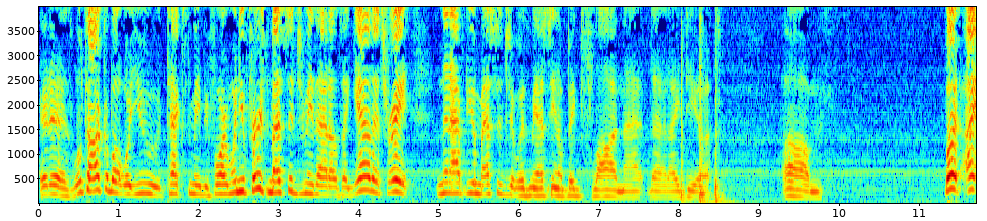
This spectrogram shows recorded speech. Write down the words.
It is. We'll talk about what you texted me before. And when you first messaged me that, I was like, "Yeah, that's right." And then after you messaged it with me, I seen a big flaw in that that idea. Um, but I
